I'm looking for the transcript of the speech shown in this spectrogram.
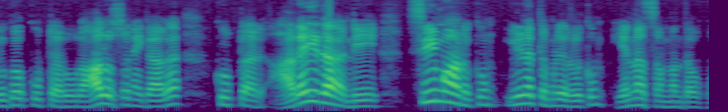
எதுக்கோ கூப்பிட்டாரு. ஒரு ஆலோசனைக்காக கூப்பிட்டாரு. அதை தாண்டி சீமானுக்கும் ஈழத்தமிழர்களுக்கும் என்ன சம்பந்தம்?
